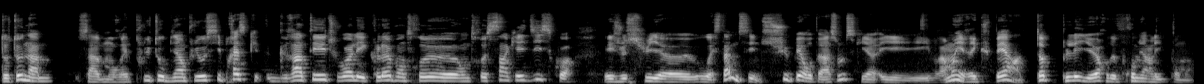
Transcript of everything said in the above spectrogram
Tottenham, ça m'aurait plutôt bien plu aussi. Presque gratter, tu vois, les clubs entre, euh, entre 5 et 10, quoi. Et je suis. Euh, West Ham, c'est une super opération parce qu'il vraiment, il récupère un top player de première ligue pour moi.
